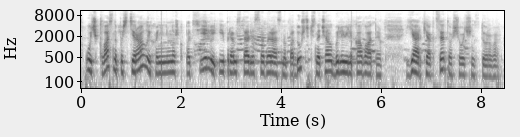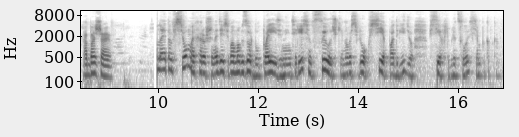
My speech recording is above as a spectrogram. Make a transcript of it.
Очень классно, постирала их, они немножко подсели и прям стали самый раз на подушечке. Сначала были великоваты. Яркий акцент, вообще очень здорово. Обожаю. На этом все, мои хорошие. Надеюсь, вам обзор был полезен и интересен. Ссылочки на Василек все под видео. Всех люблю, целую. Всем пока-пока.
